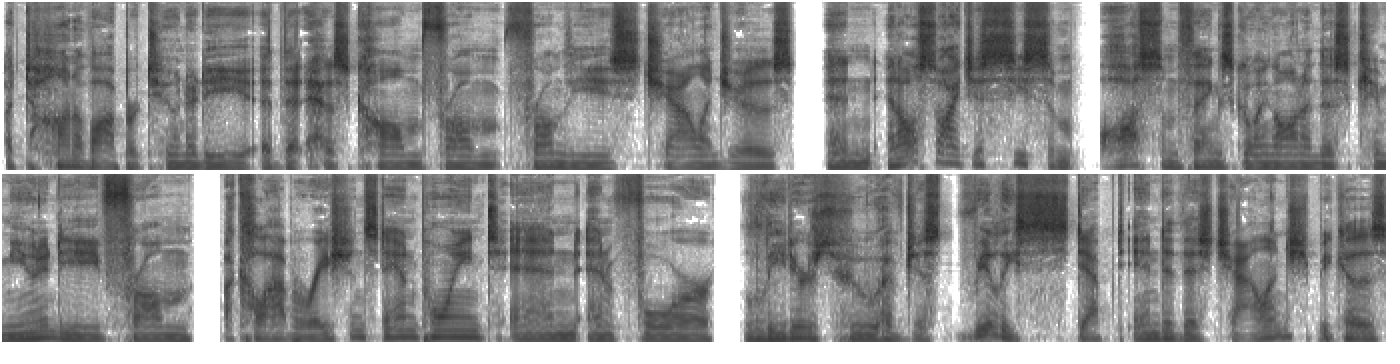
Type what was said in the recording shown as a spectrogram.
a ton of opportunity that has come from from these challenges and and also I just see some awesome things going on in this community from a collaboration standpoint and and for leaders who have just really stepped into this challenge because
